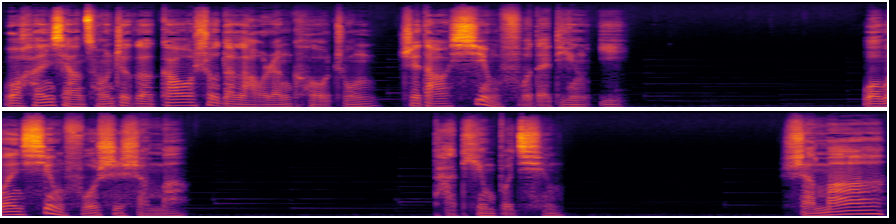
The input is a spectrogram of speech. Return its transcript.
我很想从这个高寿的老人口中知道幸福的定义。我问幸福是什么，他听不清。什么？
